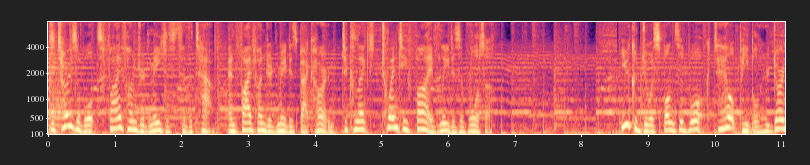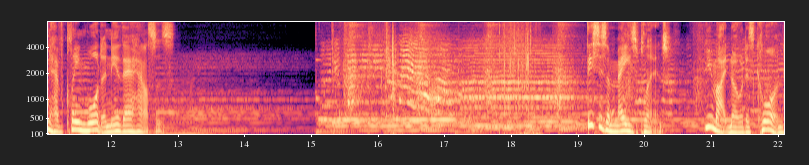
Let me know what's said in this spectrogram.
Ditosa walks 500 metres to the tap and 500 metres back home to collect 25 litres of water. You could do a sponsored walk to help people who don't have clean water near their houses. This is a maize plant. You might know it as corn.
